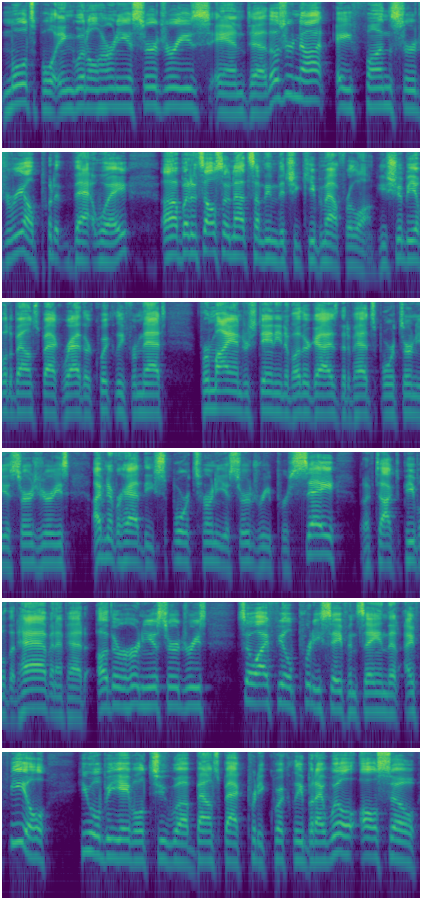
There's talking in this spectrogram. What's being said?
multiple inguinal hernia surgeries, and uh, those are not a fun surgery. I'll put it that way. Uh, but it's also not something that should keep him out for long. He should be able to bounce back rather quickly from that. From my understanding of other guys that have had sports hernia surgeries, I've never had the sports hernia surgery per se, but I've talked to people that have, and I've had other hernia surgeries. So I feel pretty safe in saying that I feel he will be able to uh, bounce back pretty quickly. But I will also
